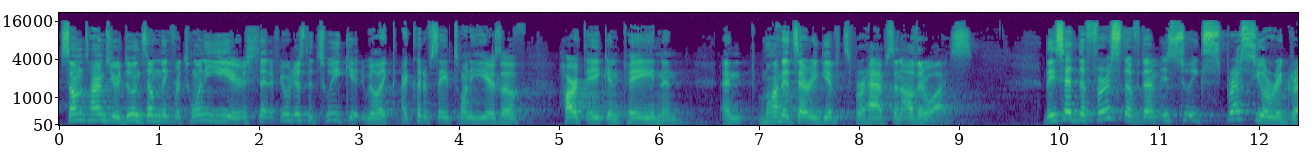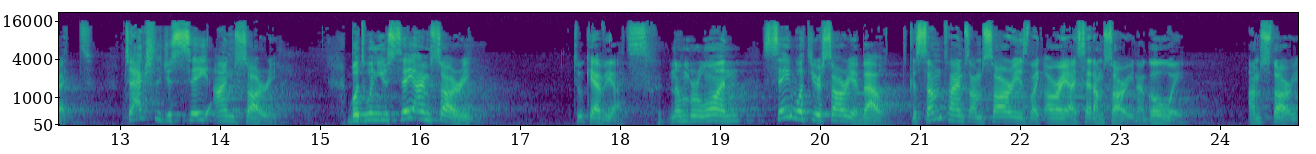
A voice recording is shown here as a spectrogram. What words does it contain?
Sometimes you're doing something for 20 years, and if you were just to tweak it, you're like, I could have saved 20 years of heartache and pain and, and monetary gifts, perhaps, and otherwise. They said the first of them is to express your regret, to actually just say, I'm sorry. But when you say, I'm sorry, two caveats. Number one, say what you're sorry about. Because sometimes I'm sorry is like, all right, I said I'm sorry, now go away. I'm sorry,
